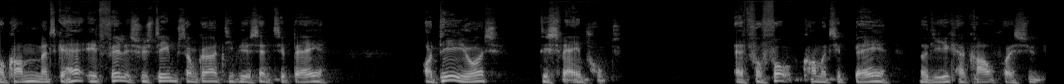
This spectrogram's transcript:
at komme. Man skal have et fælles system, som gør, at de bliver sendt tilbage. Og det er jo et, det svage punkt. At for få kommer tilbage, når de ikke har krav på asyl.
